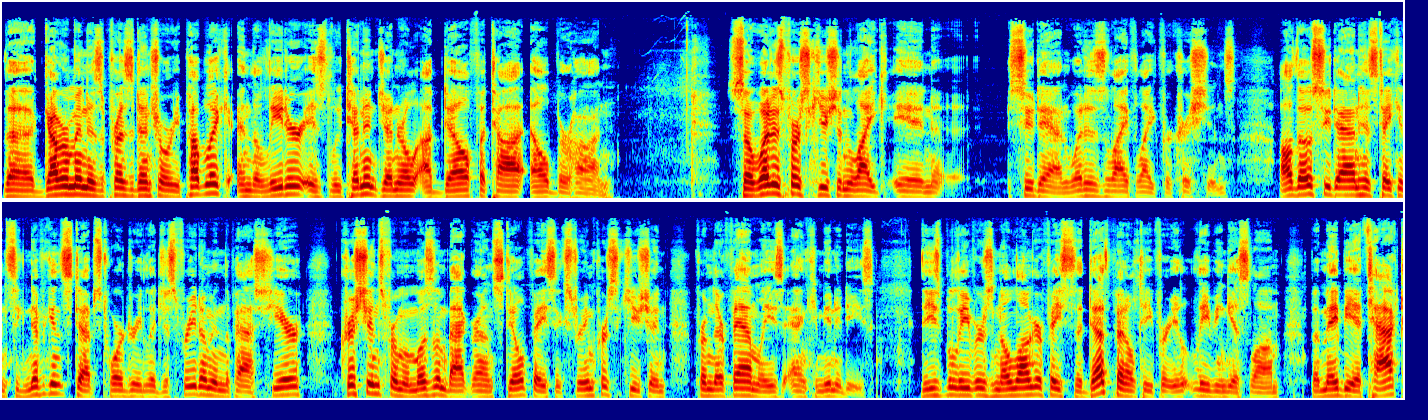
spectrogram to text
The government is a presidential republic, and the leader is Lieutenant General Abdel Fattah el Burhan. So, what is persecution like in Sudan? What is life like for Christians? Although Sudan has taken significant steps toward religious freedom in the past year, Christians from a Muslim background still face extreme persecution from their families and communities. These believers no longer face the death penalty for leaving Islam, but may be attacked,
